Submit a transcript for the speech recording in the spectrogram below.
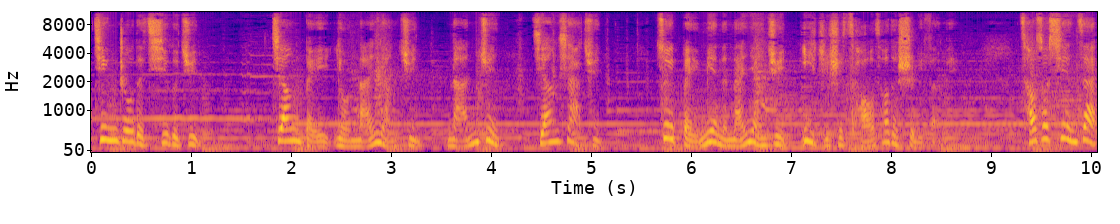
荆州的七个郡，江北有南阳郡、南郡、江夏郡，最北面的南阳郡一直是曹操的势力范围。曹操现在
